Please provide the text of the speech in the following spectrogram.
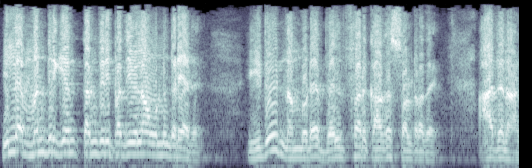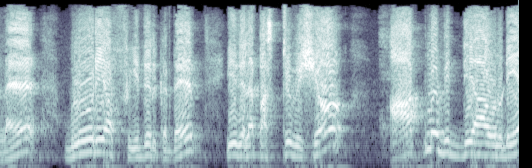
இல்ல மந்திரிகன் தந்திரி பதவி எல்லாம் ஒண்ணும் கிடையாது. இது நம்முடைய வெல்ஃபேருக்காக சொல்றது. அதனால குளோரி ஆஃப் இது இருக்கிறது இதுல பஸ்ட் விஷயம் ஆத்ம வித்யாவுடைய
